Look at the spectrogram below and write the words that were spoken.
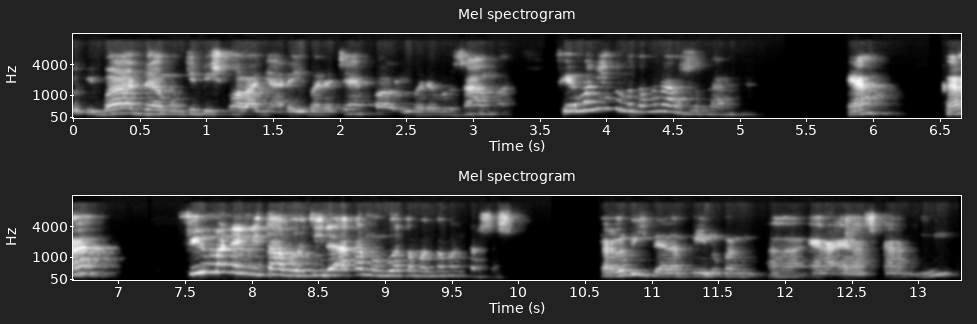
ikut ibadah, mungkin di sekolahnya ada ibadah chapel, ibadah bersama. Firmannya teman-teman harus dengar. Ya, karena Firman yang ditabur tidak akan membuat teman-teman tersesat. Terlebih dalam kehidupan eh, era-era sekarang ini,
